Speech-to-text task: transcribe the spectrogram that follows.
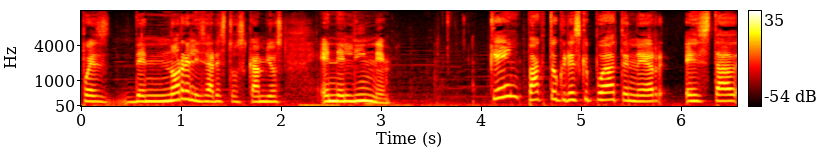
pues, de no realizar estos cambios en el INE. ¿Qué impacto crees que pueda tener esta,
